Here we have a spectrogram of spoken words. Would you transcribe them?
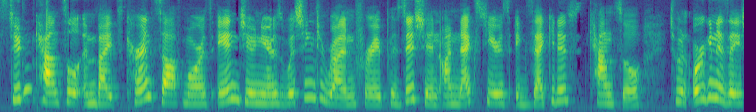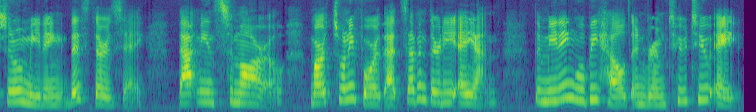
Student Council invites current sophomores and juniors wishing to run for a position on next year's Executive Council to an organizational meeting this Thursday. That means tomorrow, March 24th at 7.30 a.m. The meeting will be held in room 228.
